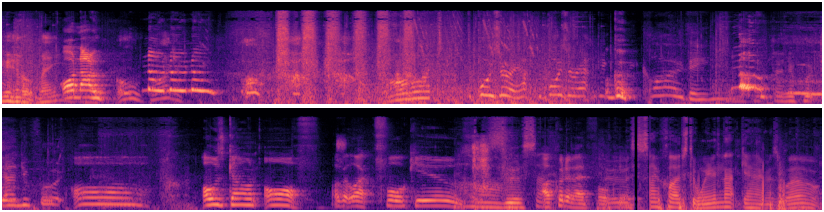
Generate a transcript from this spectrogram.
Can you help me? Oh no! Oh, No, no, no! Oh, what? The boys are out! The boys are out! Get Good. clothing! Down your foot, down your foot. Oh, I was going off. I got like four kills. Oh, we were I could have had four we were kills. so close to winning that game as well.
